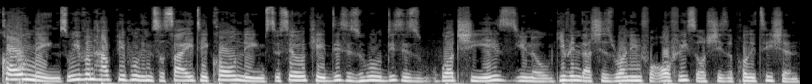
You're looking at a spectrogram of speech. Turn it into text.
call names we even have people in society call names to say okay this is who this is what she is you know given that she's running for office or she's a politician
